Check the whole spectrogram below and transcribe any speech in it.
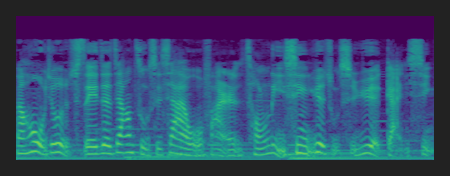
然后我就随着这样主持下来，我反而从理性越主持越感性。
